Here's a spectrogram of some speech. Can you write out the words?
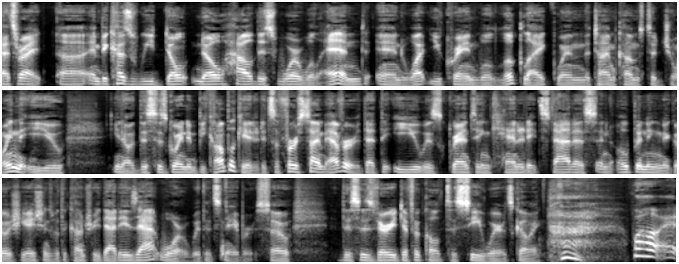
That's right. Uh, and because we don't know how this war will end and what Ukraine will look like when the time comes to join the EU, you know, this is going to be complicated. It's the first time ever that the EU is granting candidate status and opening negotiations with a country that is at war with its neighbors. So this is very difficult to see where it's going. Well,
